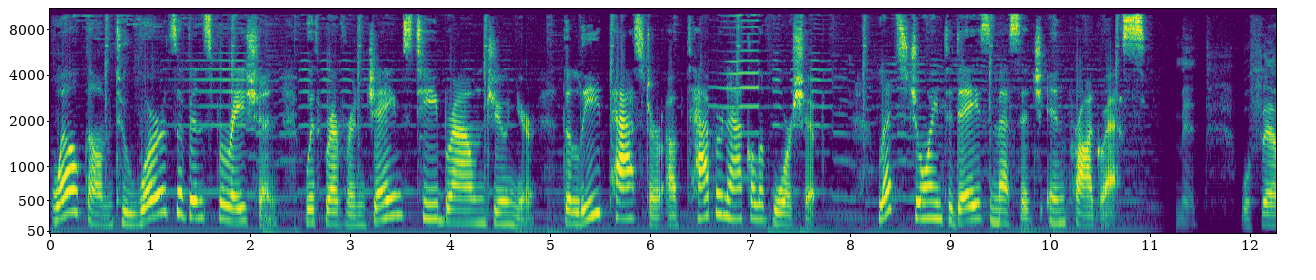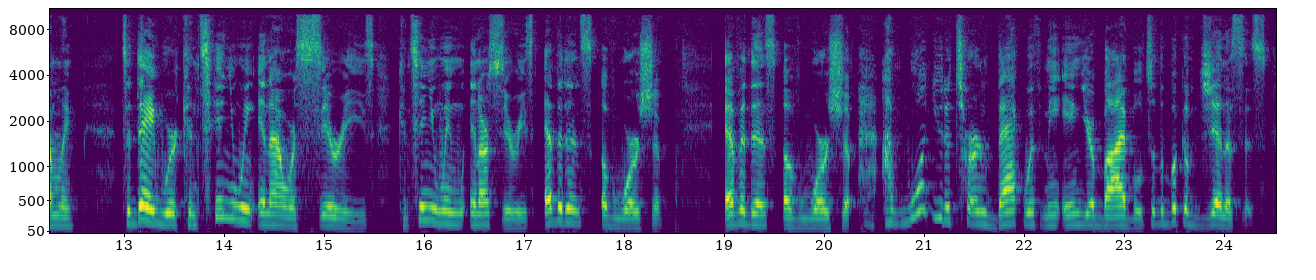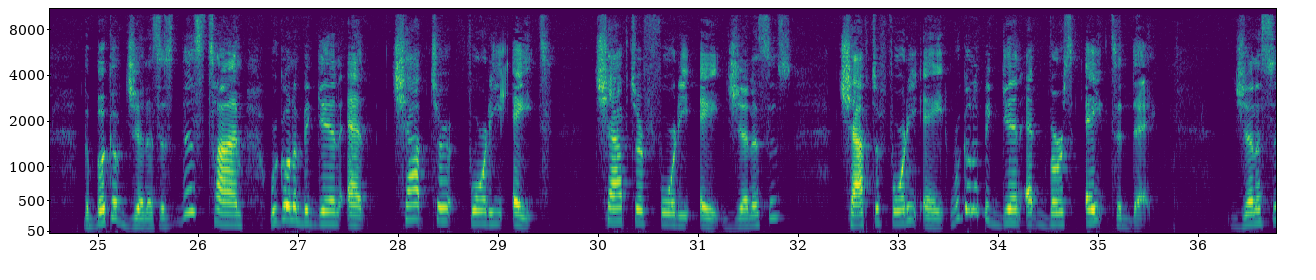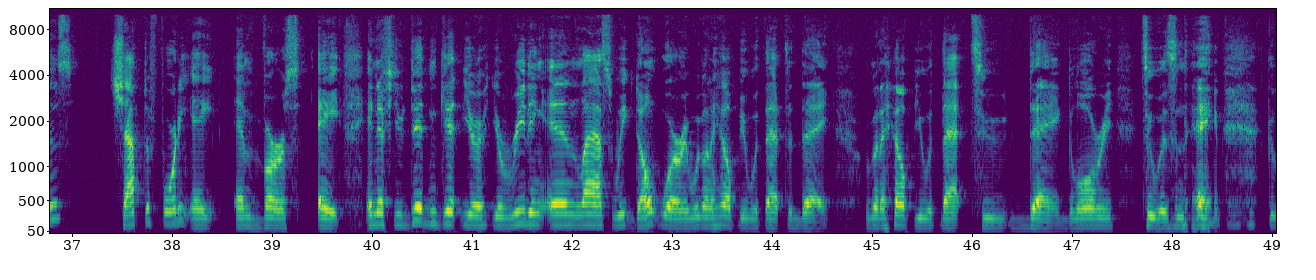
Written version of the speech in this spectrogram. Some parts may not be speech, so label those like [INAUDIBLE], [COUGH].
Welcome to Words of Inspiration with Reverend James T. Brown Jr., the lead pastor of Tabernacle of Worship. Let's join today's message in progress. Amen. Well, family, today we're continuing in our series, continuing in our series, Evidence of Worship. Evidence of Worship. I want you to turn back with me in your Bible to the book of Genesis. The book of Genesis. This time we're going to begin at chapter 48 chapter 48, Genesis chapter 48. We're going to begin at verse 8 today. Genesis chapter 48 and verse 8. And if you didn't get your, your reading in last week, don't worry. We're going to help you with that today. We're going to help you with that today. Glory to his [LAUGHS] name.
